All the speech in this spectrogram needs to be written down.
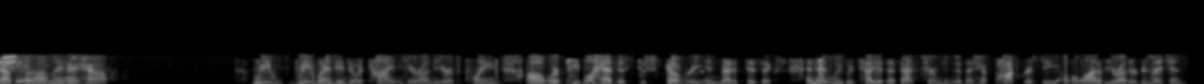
Absolutely, they have we we went into a time here on the earth plane uh, where people had this discovery in metaphysics. And then we would tell you that that turned into the hypocrisy of a lot of your other religions.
